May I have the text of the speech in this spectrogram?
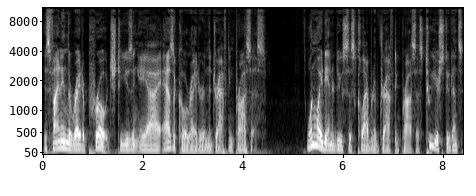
is finding the right approach to using AI as a co writer in the drafting process. One way to introduce this collaborative drafting process to your students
